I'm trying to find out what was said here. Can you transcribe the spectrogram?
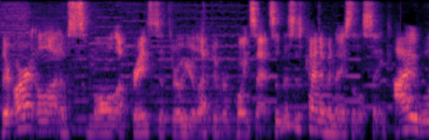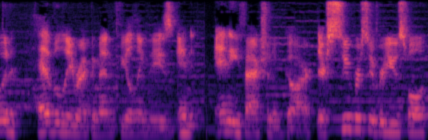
there aren't a lot of small upgrades to throw your leftover points at, so this is kind of a nice little sink. I would heavily recommend fielding these in any faction of Ghar. They're super, super useful,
